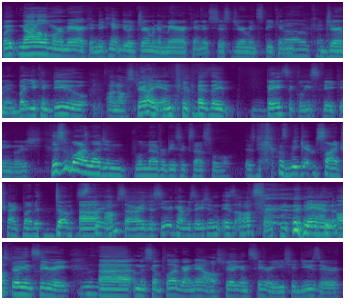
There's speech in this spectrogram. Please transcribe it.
but not all of them are American. You can't do a German American. It's just German speaking Oh, okay. German. But you can do an Australian because they basically speak English. This is why Legend will never be successful. Is because we get sidetracked by the dumbest Uh, thing. I'm sorry, the Siri conversation is awesome. and Australian Siri, uh, I'm just gonna plug right now. Australian Siri, you should use her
